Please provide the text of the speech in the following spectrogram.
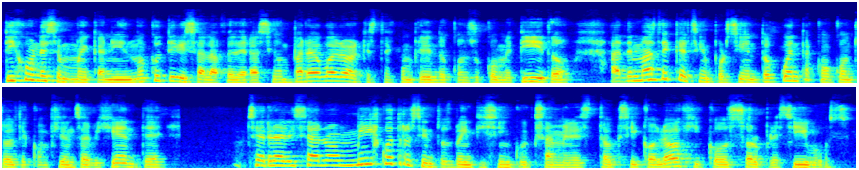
dijo en ese mecanismo que utiliza la federación para evaluar que esté cumpliendo con su cometido, además de que el 100% cuenta con control de confianza vigente. Se realizaron 1.425 exámenes toxicológicos sorpresivos.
